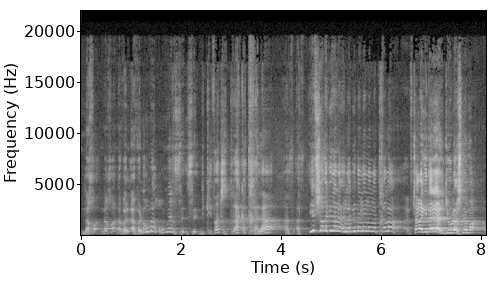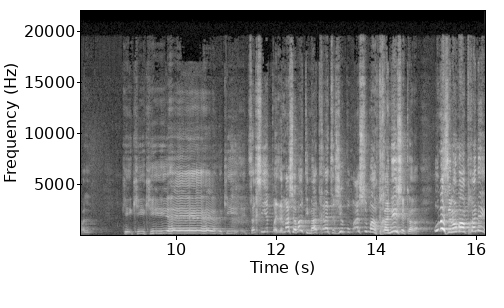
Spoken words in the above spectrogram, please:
נכון, נכון, אבל, אבל הוא אומר, הוא אומר, זה, זה, מכיוון שזאת רק התחלה, אז, אז אי אפשר להגיד, להגיד עליה על התחלה. אפשר להגיד עליה על גאולה שלמה, אבל כי, כי, כי, אה, כי צריך שיהיה פה איזה משהו, אמרתי מההתחלה צריך שיהיה פה משהו מהפכני שקרה. הוא אומר, זה לא מהפכני.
